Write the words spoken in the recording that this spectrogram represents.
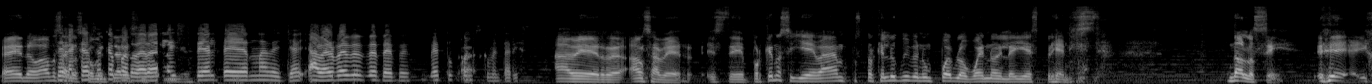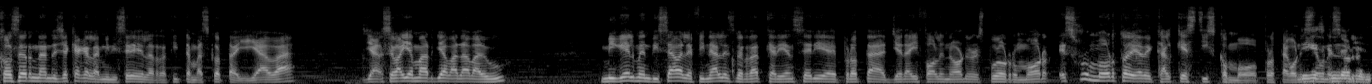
Bueno, vamos a los comentarios. que acordará la historia alterna de. A ver, ve, ve, ve, ve, ve, tú con ah. los comentarios. A ver, vamos a ver. Este, ¿por qué no se llevan? Pues porque Luke vive en un pueblo bueno y Ley es prianista. No lo sé. José Hernández ya caga la miniserie de la ratita mascota y ya va. Ya se va a llamar Yaba Dabadoo. Miguel Mendizábal, al final es verdad que harían serie de prota Jedi Fallen Order, es puro rumor. ¿Es rumor todavía de Cal Kestis como protagonista de una serie?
